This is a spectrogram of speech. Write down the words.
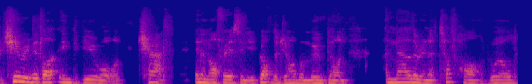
a cheery little interview or chat in an office, and you've got the job and moved on. And now they're in a tough, hard world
